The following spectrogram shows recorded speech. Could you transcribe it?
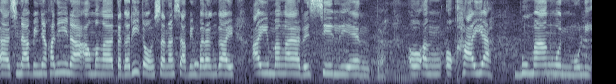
ah, sinabi niya kanina ang mga taga rito sa nasabing barangay ay mga resilient o ang o kaya bumangon muli.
